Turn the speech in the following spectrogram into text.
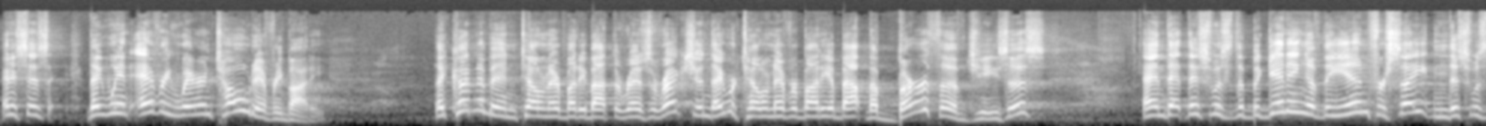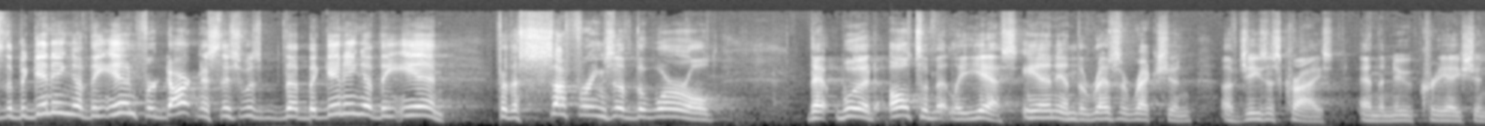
and it says they went everywhere and told everybody. They couldn't have been telling everybody about the resurrection. They were telling everybody about the birth of Jesus and that this was the beginning of the end for Satan. This was the beginning of the end for darkness. This was the beginning of the end for the sufferings of the world that would ultimately, yes, end in the resurrection of Jesus Christ and the new creation.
